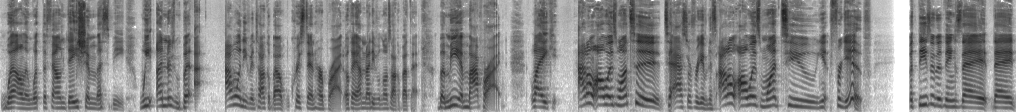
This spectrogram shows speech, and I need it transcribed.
well and what the foundation must be. We understand, but I, I won't even talk about Krista and her pride. Okay. I'm not even going to talk about that. But me and my pride. Like, I don't always want to to ask for forgiveness. I don't always want to forgive. But these are the things that that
